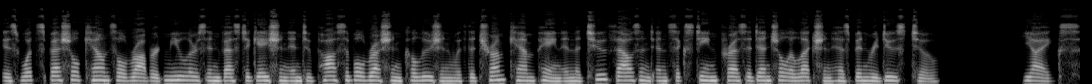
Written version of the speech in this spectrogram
is what special counsel Robert Mueller's investigation into possible Russian collusion with the Trump campaign in the 2016 presidential election has been reduced to. Yikes!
